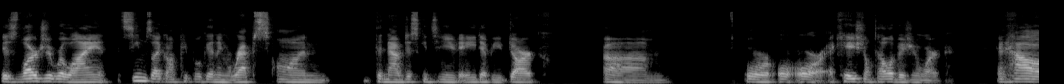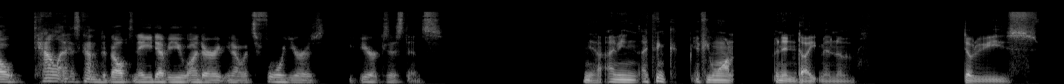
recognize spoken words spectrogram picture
is largely reliant, it seems like on people getting reps on the now discontinued AEW Dark, um, or or, or occasional television work, and how talent has kind of developed in AEW under you know its four years year existence. Yeah, I mean, I think if you want an indictment of WWE's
